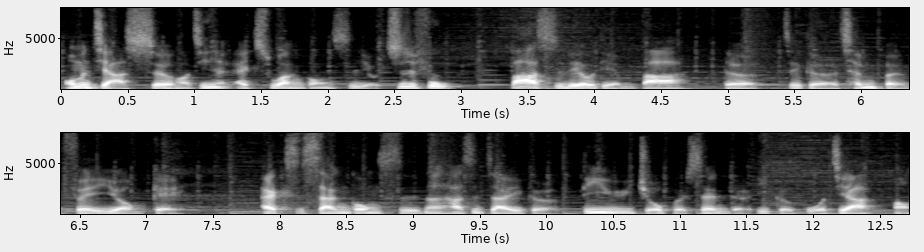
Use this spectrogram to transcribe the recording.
我们假设哈，今天 X One 公司有支付八十六点八的这个成本费用给 X 三公司，那它是在一个低于九 percent 的一个国家啊。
